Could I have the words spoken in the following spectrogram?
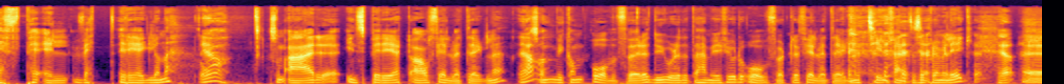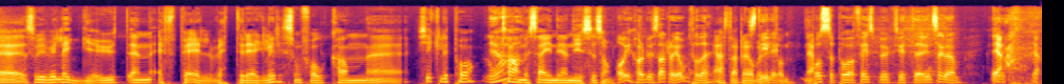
FPL-vettreglene. Ja. Som er inspirert av fjellvettreglene. Ja. Som vi kan overføre. Du gjorde dette her mye i fjor, du overførte fjellvettreglene til Fantasy Premier League. ja. Eh, så vi vil legge ut en FPL-vettregler som folk kan eh, kikke litt på. Ja. Ta med seg inn i en ny sesong. Oi, har du starta å jobbe på det? Jeg har å jobbe litt på den. Ja. Poste på Facebook, Twitter, Instagram? Ja. ja.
